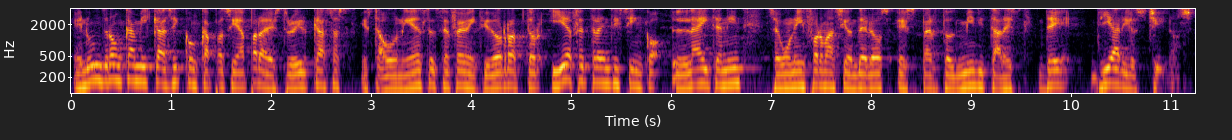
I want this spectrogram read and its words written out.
en un dron kamikaze con capacidad para destruir casas estadounidenses F-22 Raptor y F-35 Lightning, según información de los expertos militares de diarios chinos.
